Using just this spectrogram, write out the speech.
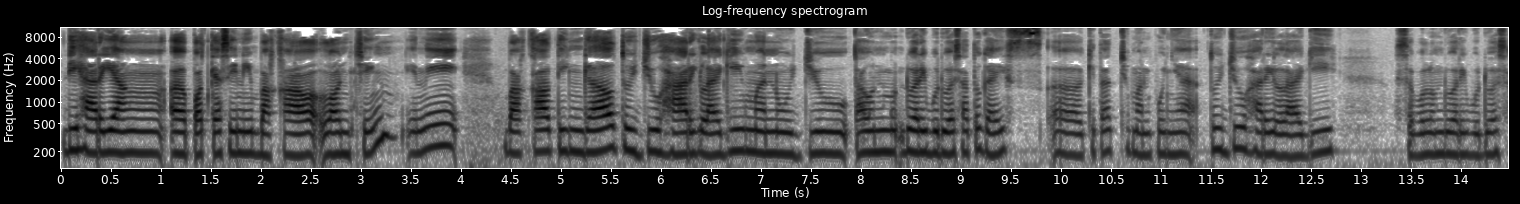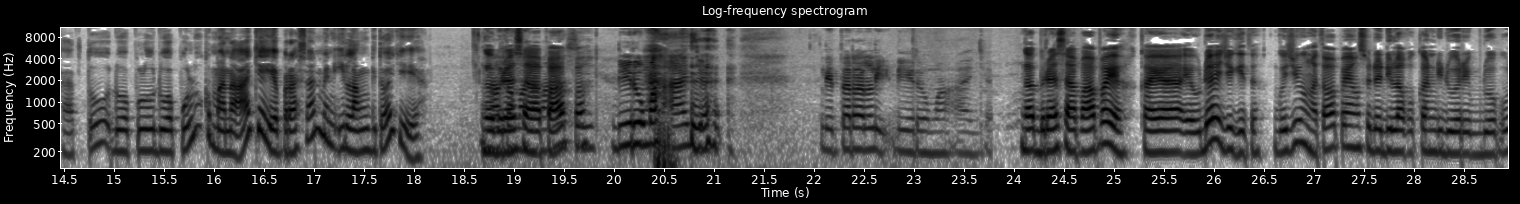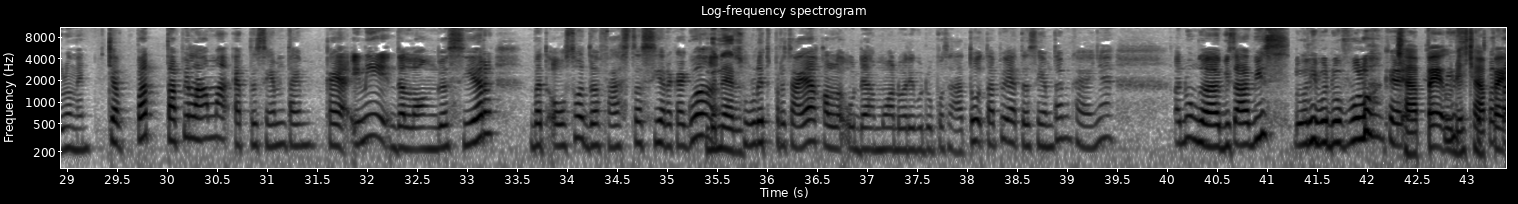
di hari yang uh, podcast ini bakal launching ini bakal tinggal tujuh hari lagi menuju tahun 2021 guys. Uh, kita cuman punya tujuh hari lagi sebelum 2021 2020 ke mana aja ya? Perasaan main hilang gitu aja ya? Nggak berasa apa-apa. di rumah aja. Literally di rumah aja nggak berasa apa-apa ya? Kayak ya udah aja gitu. Gue juga nggak tahu apa yang sudah dilakukan di 2020 men. Cepet tapi lama at the same time. Kayak ini the longest year but also the fastest year. Kayak gue sulit percaya kalau udah mau 2021 tapi at the same time kayaknya aduh nggak habis-habis 2020 kayak capek udah capek.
